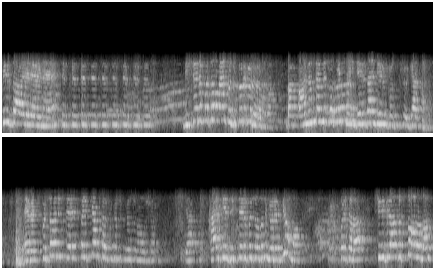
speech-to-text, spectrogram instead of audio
Siz dairelerine. Siz siz siz siz siz siz siz siz siz. Dişlerini fırçalamayan çocukları görüyorum ama. Bak aynanın önüne çok geçmeyin. Geriden geri gözüküyor. Gel kızım. Evet fırçala dişleri. Sayıp yan tarafı gözükmüyorsun oluşum. Ya herkes dişleri fırçaladığını görebiliyor mu? Fırçala. Şimdi biraz da su alalım.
